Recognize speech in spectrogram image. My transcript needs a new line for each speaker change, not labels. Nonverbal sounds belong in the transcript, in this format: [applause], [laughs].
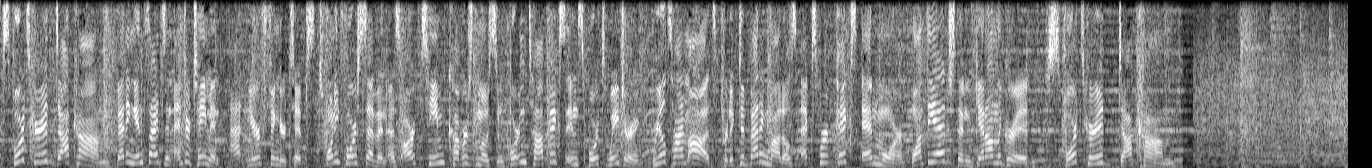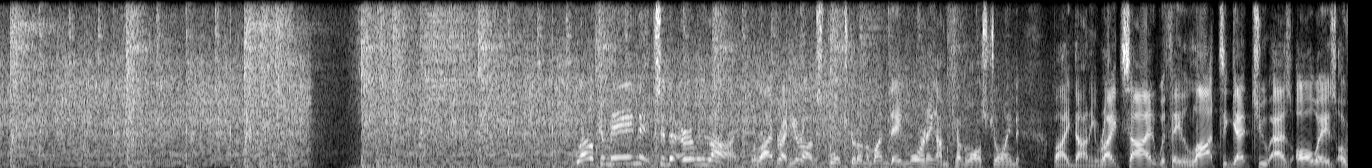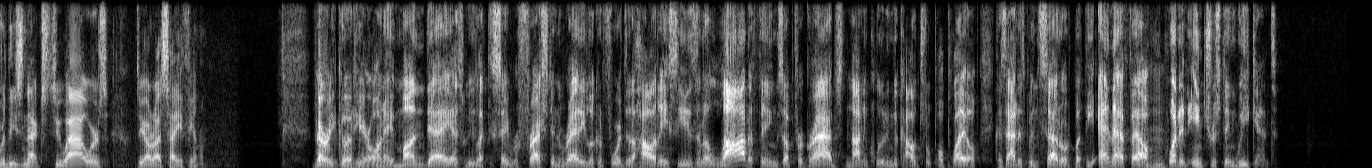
SportsGrid.com. Betting insights and entertainment at your fingertips 24 7 as our team covers the most important topics in sports wagering real time odds, predictive betting models, expert picks, and more. Want the edge? Then get on the grid. SportsGrid.com.
Welcome in to the early line. We're live right here on Sports Grid on a Monday morning. I'm Kevin Walsh, joined by Donnie Rightside, with a lot to get to as always over these next two hours. DRS, how you feeling?
Very good here on a Monday, as we like to say, refreshed and ready. Looking forward to the holiday season. A lot of things up for grabs, not including the college football playoff, because that has been settled. But the NFL, mm-hmm. what an interesting weekend.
